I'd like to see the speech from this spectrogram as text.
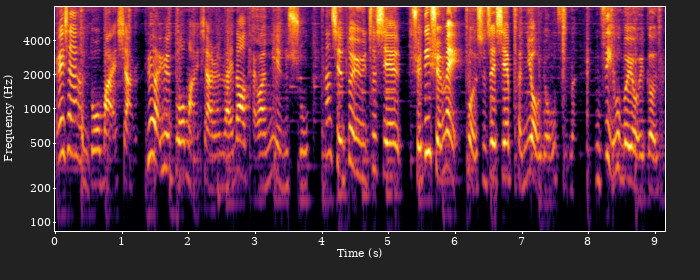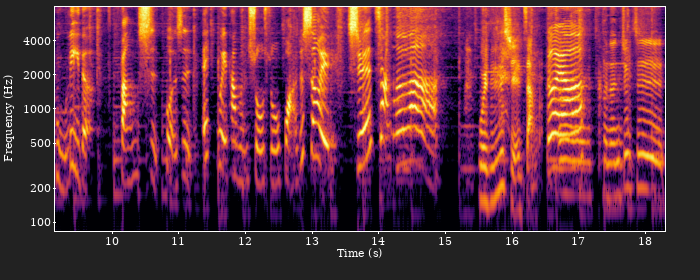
因为现在很多马来西亚人，越来越多马来西亚人来到台湾念书，那其实对于这些学弟学妹或者是这些朋友游子们。你自己会不会有一个鼓励的方式，或者是哎为他们说说话？就身为学长了啦，我已经是学长了。对啊，可能就是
